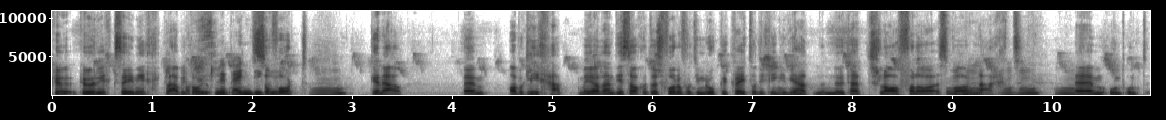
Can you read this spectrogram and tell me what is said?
Geh- Höre ich, sehe ich, glaube ich Auf das euch sofort. Mhm. Genau. Ähm, aber gleich hat man ja dann die Sachen. Du hast vorher von deinem Rücken geredet, wo dich irgendwie Mhm. hat, nicht hat schlafen lassen, ein paar Nächte. Ähm, und, und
